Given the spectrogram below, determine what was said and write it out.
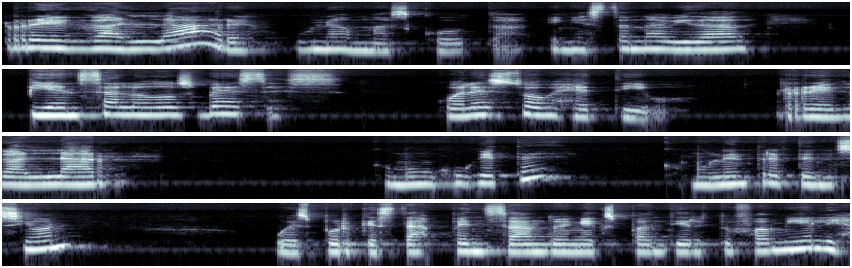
regalar una mascota en esta Navidad, Piénsalo dos veces. ¿Cuál es tu objetivo? ¿Regalar como un juguete? ¿Como una entretención? ¿O es porque estás pensando en expandir tu familia?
